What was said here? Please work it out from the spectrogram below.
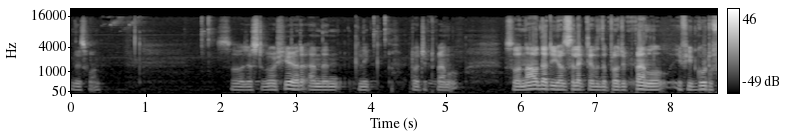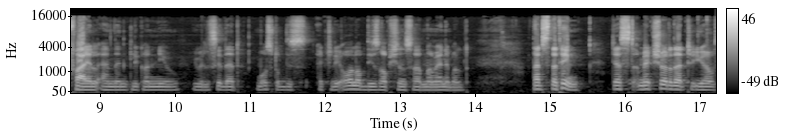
this one. So just go here and then click project panel so now that you have selected the project panel if you go to file and then click on new you will see that most of this actually all of these options are now enabled. That's the thing. Just make sure that you have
